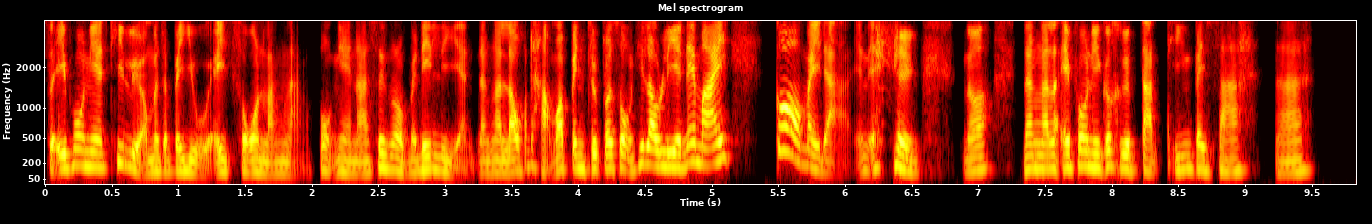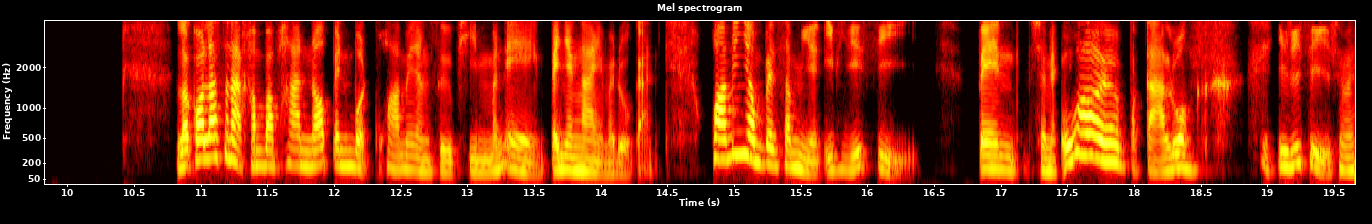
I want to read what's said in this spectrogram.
ส่วนอีพวกเนี้ยที่เหลือมันจะไปอยู่ไอโซนหลังๆ พวกเนี้ยนะซึ่งเราไม่ได้เรียนดังนั้นเราก็ถามว่าเป็นจุดประสงค์ที่เราเรียนได้ไหมก็ไม่ได้นั่นเองเนาะดังนั้นไอพวกนี้ก็คือตัดทิ้งไปซะนะแล้วก็ลักษณะคำประพันธ์เนาะเป็นบทความในหนังสือพิมพ์มันเองเป็นยังไงมาดูกัน ความนิยมเป็นเสมียน EP ที่สี่ เป็นใช่ไหมว้าวปากกาล่วง EP ที่สี่ใช่ไหม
